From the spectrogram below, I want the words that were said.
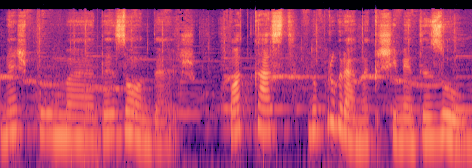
Na espuma das ondas, podcast do programa Crescimento Azul.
